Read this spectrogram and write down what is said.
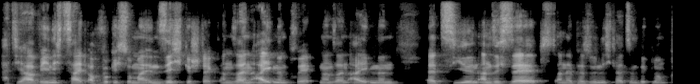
hat ja wenig Zeit auch wirklich so mal in sich gesteckt, an seinen eigenen Projekten, an seinen eigenen äh, Zielen, an sich selbst, an der Persönlichkeitsentwicklung.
